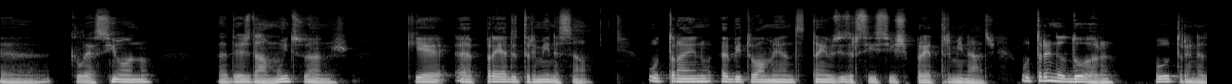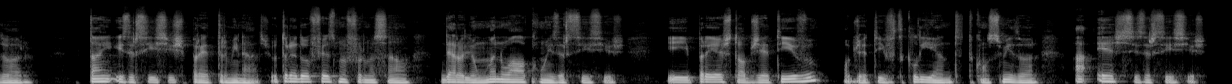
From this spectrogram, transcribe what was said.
uh, que leciono uh, desde há muitos anos, que é a pré-determinação. O treino habitualmente tem os exercícios pré-determinados. O treinador, o treinador tem exercícios pré-determinados. O treinador fez uma formação, deram-lhe um manual com exercícios e para este objetivo, objetivo de cliente, de consumidor, há estes exercícios.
